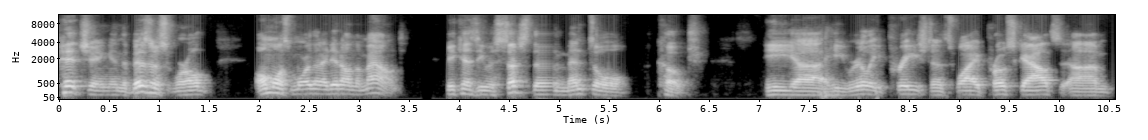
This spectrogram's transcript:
pitching in the business world, almost more than I did on the mound, because he was such the mental coach. He uh, he really preached, and it's why pro scouts um,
